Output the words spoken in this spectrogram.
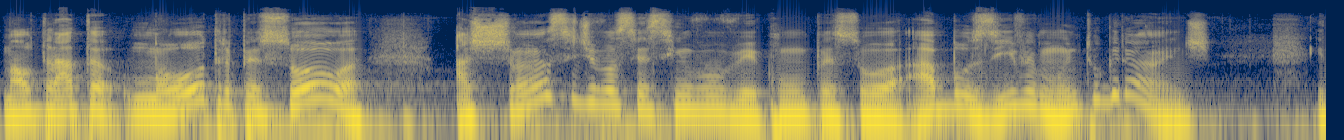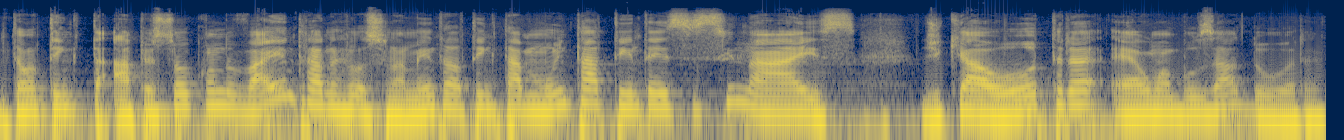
maltrata uma outra pessoa, a chance de você se envolver com uma pessoa abusiva é muito grande. Então tem que tá- a pessoa quando vai entrar no relacionamento, ela tem que estar muito atenta a esses sinais de que a outra é uma abusadora.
